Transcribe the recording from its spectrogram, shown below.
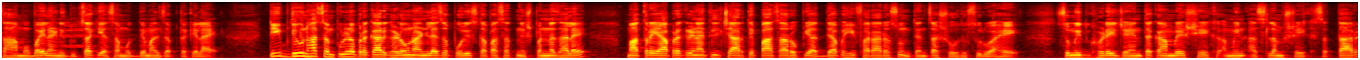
सहा मोबाईल आणि दुचाकी असा मुद्देमाल जप्त केला आहे टीप देऊन हा संपूर्ण प्रकार घडवून आणल्याचं पोलीस तपासात निष्पन्न झालं आहे मात्र या प्रकरणातील चार ते पाच आरोपी अद्यापही फरार असून त्यांचा शोध सुरू आहे. सुमित घोडे जयंत कांबळे शेख अमीन अस्लम शेख सत्तार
